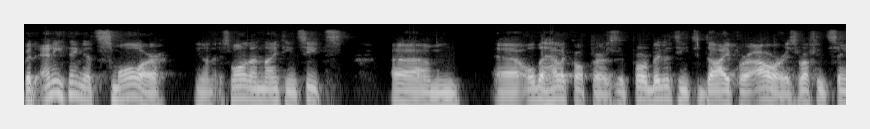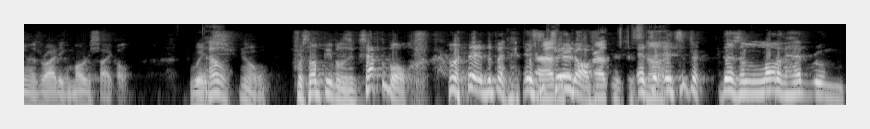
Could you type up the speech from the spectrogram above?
But anything that's smaller you know, smaller than 19 seats. Um, uh, all the helicopters, the probability to die per hour is roughly the same as riding a motorcycle, which oh. you know for some people is acceptable. it's a trade-off. It's, it's, a, it's a, there's a lot of headroom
